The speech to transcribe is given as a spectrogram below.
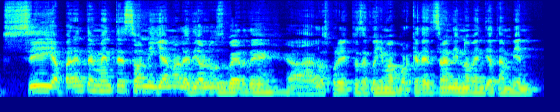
Sí, aparentemente Sony ya no le dio luz verde a los proyectos de Kojima porque Death Stranding no vendió tan bien.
